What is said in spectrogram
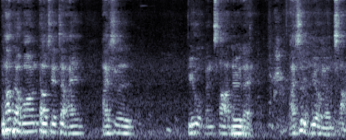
他的华文到现在还还是比我们差，对不对？还是比我们差。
